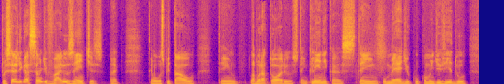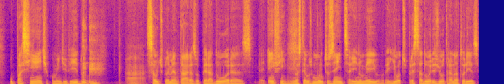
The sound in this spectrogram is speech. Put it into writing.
por ser a ligação de vários entes. Né? Tem o hospital, tem laboratórios, tem clínicas, tem o médico como indivíduo, o paciente como indivíduo, a saúde suplementar, as operadoras, enfim, nós temos muitos entes aí no meio e outros prestadores de outra natureza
